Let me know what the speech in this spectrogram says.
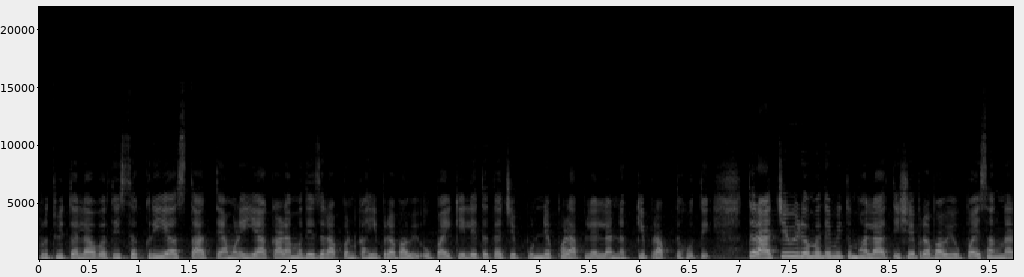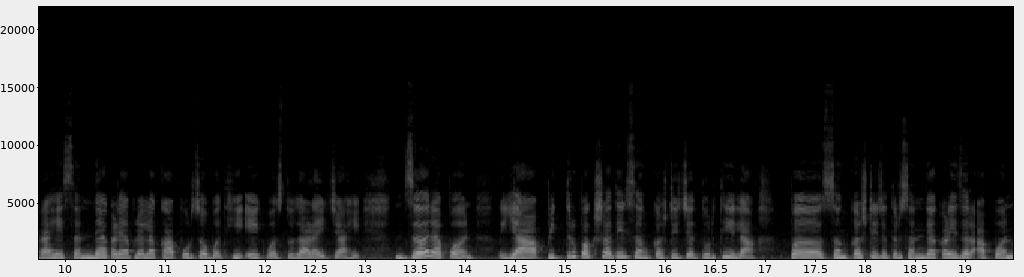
पृथ्वी तलावरती सक्रिय असतात. त्यामुळे या काळामध्ये जर आपण काही प्रभावी उपाय केले तर त्याचे पुण्यफळ आपल्याला नक्की प्राप्त होते. तर आजच्या व्हिडिओमध्ये मी तुम्हाला अतिशय प्रभावी उपाय सांगणार आहे. संध्याकाळी आपल्याला कापूरसोबत ही एक वस्तू जाळायची आहे. जर आपण या पितृपक्षातील संकष्टी चतुर्थीला प संकष्टी चतुर संध्याकाळी जर आपण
